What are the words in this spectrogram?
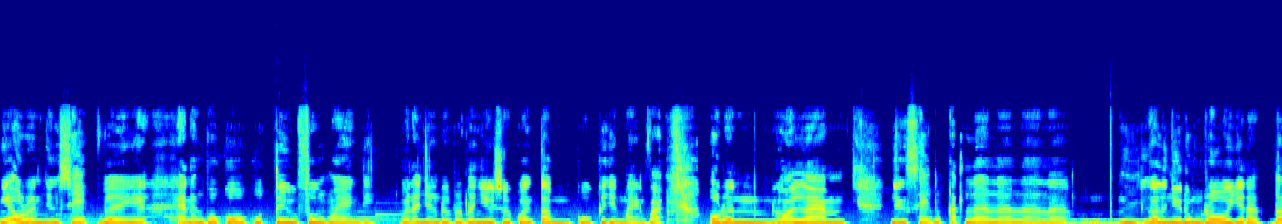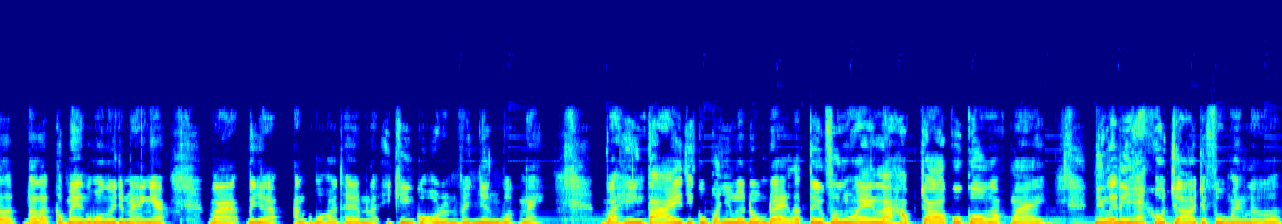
nghe Oren nhận xét về khả năng vocal của Tiểu Phượng Hoàng đi và đã nhận được rất là nhiều sự quan tâm của cư dân mạng. Và Oren gọi là nhận xét một cách là là là là, gọi là như đúng rồi vậy đó. Đó là đó là comment của mọi người trên mạng nha. Và bây giờ anh cũng muốn hỏi thêm là ý kiến của Oren về nhân vật này. Và hiện tại thì cũng có nhiều lời đồn đoán là Tiểu Phượng Hoàng là học trò của cô Ngọc Mai, nhưng lại đi hát hỗ trợ cho Phượng Hoàng Lửa.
